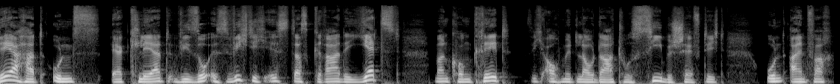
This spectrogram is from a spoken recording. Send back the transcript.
der hat uns erklärt, wieso es wichtig ist, dass gerade jetzt man konkret sich auch mit Laudato Si beschäftigt und einfach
